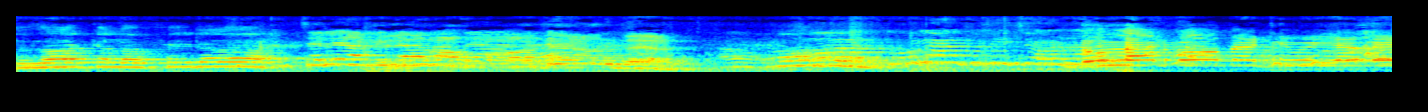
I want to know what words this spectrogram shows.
जजाकल्लाह खैरा। चलिए अभी दादा वो बैठी हुई है ले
